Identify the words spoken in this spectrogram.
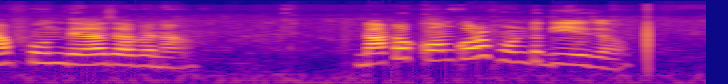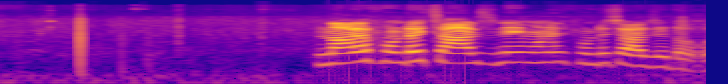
না ফোন দেওয়া যাবে না। নাটক কম করো ফোনটা দিয়ে যাও। নালে ফোনটায় চার্জ নেই মনে ফোনটা চার্জে দাও।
